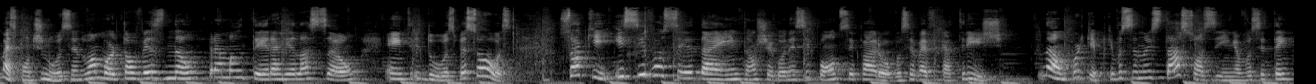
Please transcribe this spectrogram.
mas continua sendo um amor, talvez não para manter a relação entre duas pessoas. Só que, e se você daí então chegou nesse ponto, separou, você vai ficar triste? Não, por quê? Porque você não está sozinha, você tem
